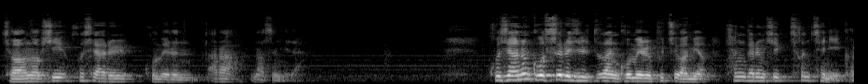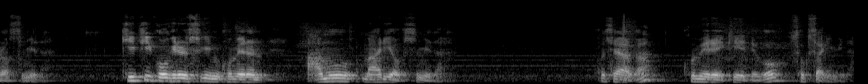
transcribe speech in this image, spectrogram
저항 없이 호세아를 고멜은 따라 났습니다. 호세아는 곧 쓰러질 듯한 고멜을 붙여가며 한 걸음씩 천천히 걸었습니다. 깊이 고개를 숙인 고멜은 아무 말이 없습니다. 호세아가 고멜에 기대고 속삭입니다.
